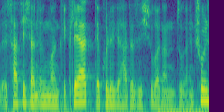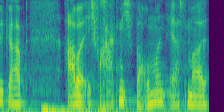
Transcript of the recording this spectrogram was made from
es hat sich dann irgendwann geklärt. Der Kollege hatte sich sogar dann sogar entschuldigt gehabt. Aber ich frage mich, warum man erstmal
